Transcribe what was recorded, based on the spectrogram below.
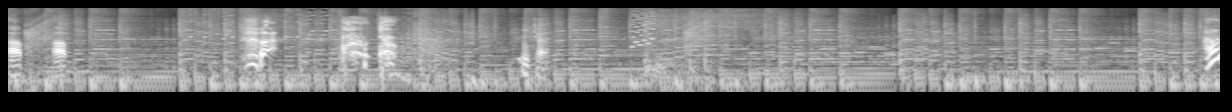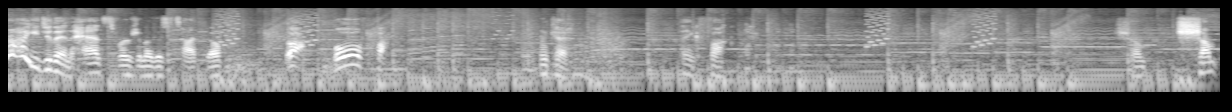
Up up ah! Okay I don't know how you do the enhanced version of this attack, though. Ah! Oh, fuck! Okay. Thank fuck. Jump. Jump.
